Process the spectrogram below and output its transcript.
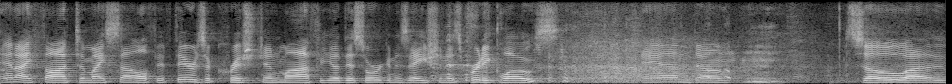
and I thought to myself, if there's a Christian mafia, this organization is pretty close. and um, so I uh,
